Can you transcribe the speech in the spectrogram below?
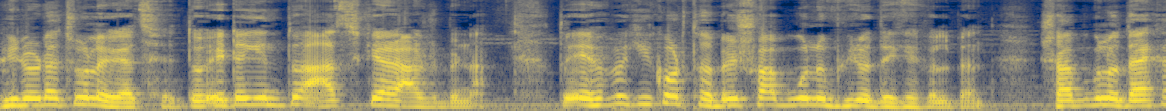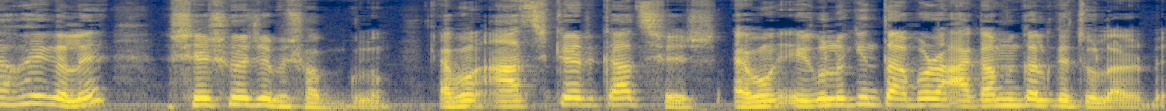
ভিডিওটা চলে গেছে। তো এটা কিন্তু আজকে আর আসবে না। তো এভাবে কি করতে হবে? সবগুলো ভিডিও দেখে ফেলবেন। সবগুলো দেখা হয়ে গেলে শেষ হয়ে যাবে সবগুলো। এবং আজকের কাজ শেষ। এবং এগুলো কিন্তু আবার আগামীকালকে চলে আসবে।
